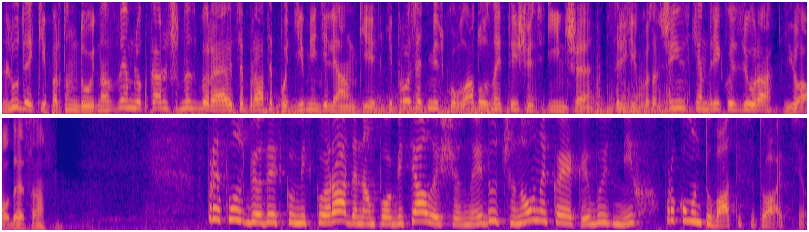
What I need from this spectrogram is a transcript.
Люди, які претендують на землю, кажуть, що не збираються брати подібні ділянки і просять міську владу знайти щось інше. Сергій Козачинський, Андрій Козюра, ЮА Одеса. В прес-службі Одеської міської ради нам пообіцяли, що знайдуть чиновника, який би зміг прокоментувати ситуацію.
